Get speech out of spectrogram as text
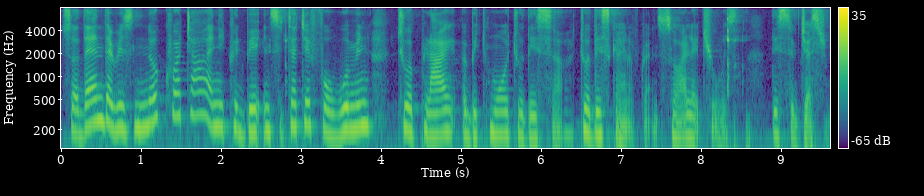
So then there is no quota, and it could be incitative for women to apply a bit more to this, uh, to this kind of grants. So I'll let you with this suggestion.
